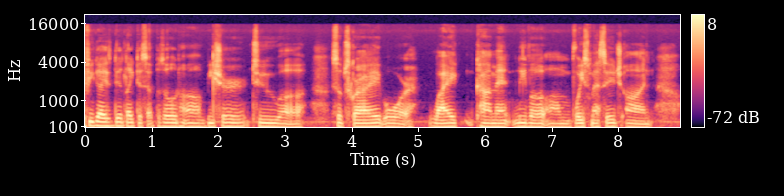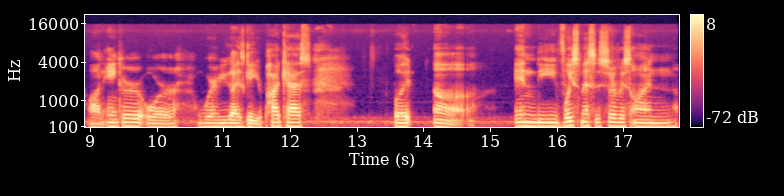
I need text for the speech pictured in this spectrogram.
if you guys did like this episode, uh, be sure to uh, subscribe or like, comment, leave a um, voice message on on Anchor or wherever you guys get your podcasts. But uh, in the voice message service on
